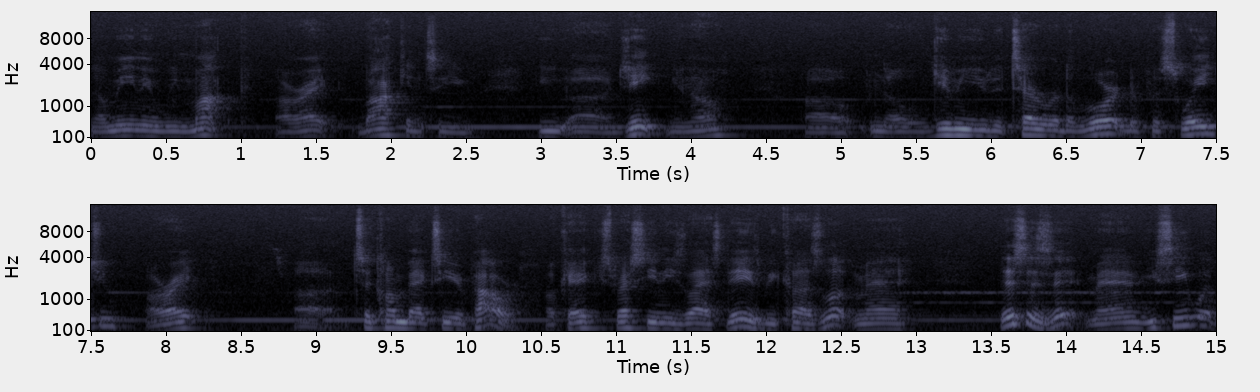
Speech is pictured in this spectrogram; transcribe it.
Know, meaning we mock, all right, mocking to you, you, uh, Jake. You know, uh, you know, giving you the terror of the Lord to persuade you, all right, uh, to come back to your power, okay, especially in these last days. Because look, man, this is it, man. You see what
